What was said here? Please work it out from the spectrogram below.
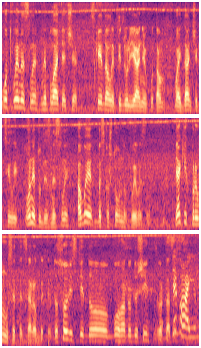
От винесли, не платячи, скидали під Ульянівку, там майданчик цілий. Вони туди знесли, а ви безкоштовно вивезли. Як їх примусити це робити? До совісті, до Бога, до душі звертатися? Взиваємо,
